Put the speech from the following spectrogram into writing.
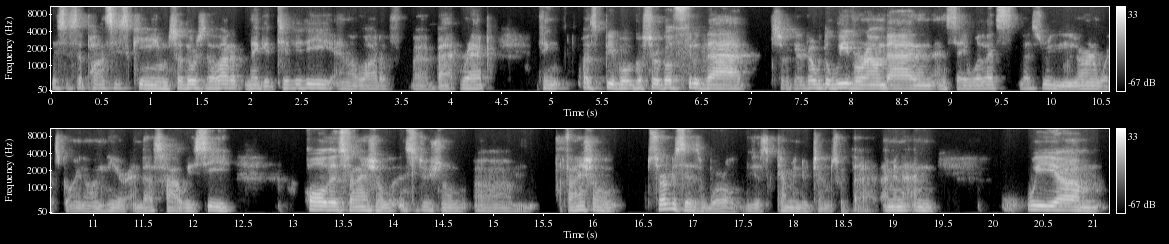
this is a Ponzi scheme. So there's a lot of negativity and a lot of uh, bad rep. I think as people go sort of go through that, sort of get the weave around that and, and say, well, let's let's really learn what's going on here, and that's how we see all this financial institutional um, financial services world just coming to terms with that. I mean, and we, um,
